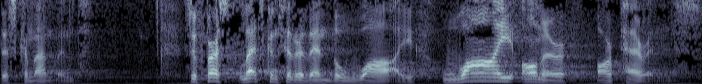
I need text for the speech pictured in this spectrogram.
this commandment. So, first, let's consider then the why. Why honor our parents?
